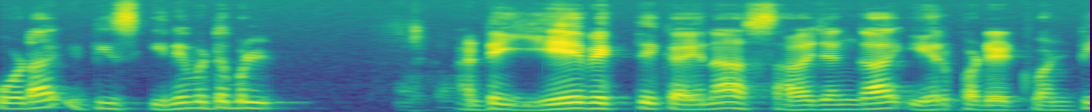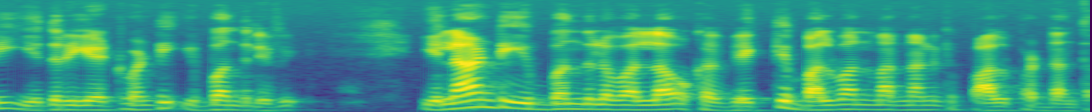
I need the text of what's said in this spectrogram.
కూడా ఇట్ ఈస్ ఇనివిటబుల్ అంటే ఏ వ్యక్తికైనా సహజంగా ఏర్పడేటువంటి ఎదురయ్యేటువంటి ఇబ్బందులు ఇవి. ఇలాంటి ఇబ్బందుల వల్ల ఒక వ్యక్తి బలవన్మరణానికి పాల్పడ్డంత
